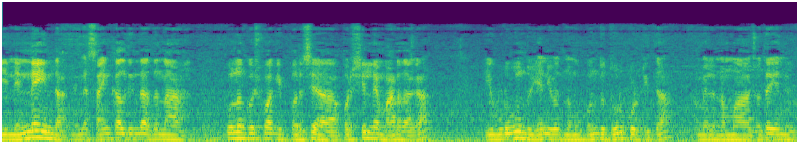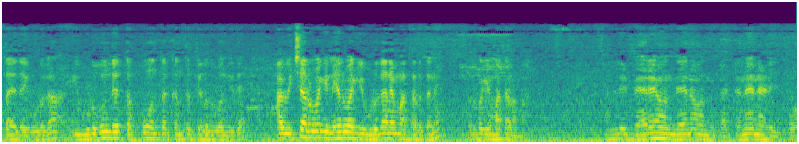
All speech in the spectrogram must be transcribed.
ಈ ನಿನ್ನೆಯಿಂದ, ನಿನ್ನೆ ಸಾಯಂಕಾಲದಿಂದ ಅದನ್ನ ಕೂಲಂಕುಷವಾಗಿ ಪರಿಶೀ, ಪರಿಶೀಲನೆ ಮಾಡಿದಾಗ ಈ ಹುಡುಗಂದು ಏನ್ ಇವತ್ತು ನಮಗೆ ಬಂದು ದೂರು ಕೊಟ್ಟಿದ್ದ? ಆಮೇಲೆ ನಮ್ಮ ಜೊತೆ ಏನ್ ಇರ್ತಾ ಇದೆ ಈ ಹುಡುಗ? ಈ ಹುಡುಗಂದೇ ತಪ್ಪು ಅಂತಕ್ಕಂಥ ತಿಳಿದು ಬಂದಿದೆ. ಆ ವಿಚಾರವಾಗಿ ನೇರವಾಗಿ ಹುಡುಗನೇ ಮಾತಾಡ್ತಾನೆ. ಅದ್ರ ಬಗ್ಗೆ ಮಾತಾಡೋಣ ಅಲ್ಲಿ ಬೇರೆ ಒಂದೇನೋ ಒಂದು ಘಟನೆ ನಡೀತು.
